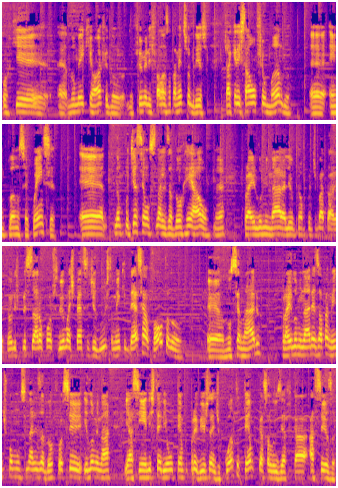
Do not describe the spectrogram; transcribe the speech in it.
Porque é, no make-off do, do filme eles falam exatamente sobre isso. Já que eles estavam filmando é, em plano sequência, é, não podia ser um sinalizador real, né? Para iluminar ali o campo de batalha. Então eles precisaram construir uma espécie de luz também que desse a volta no, é, no cenário para iluminar exatamente como um sinalizador fosse iluminar. E assim eles teriam um tempo previsto né, de quanto tempo que essa luz ia ficar acesa,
